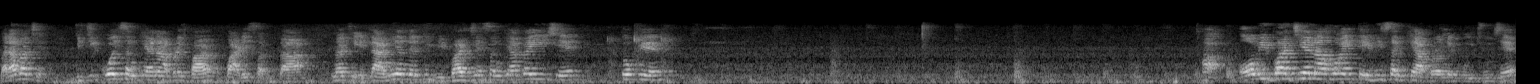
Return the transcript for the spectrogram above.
બરાબર છે? બીજી કોઈ સંખ્યાને આપણે ભાગ પાડી શકતા નથી. એટલે આની અંદરથી વિભાજ્ય સંખ્યા કઈ છે? તો કે હા, અવિભાજ્ય ના હોય તેવી સંખ્યા આપણને પૂછ્યું છે.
